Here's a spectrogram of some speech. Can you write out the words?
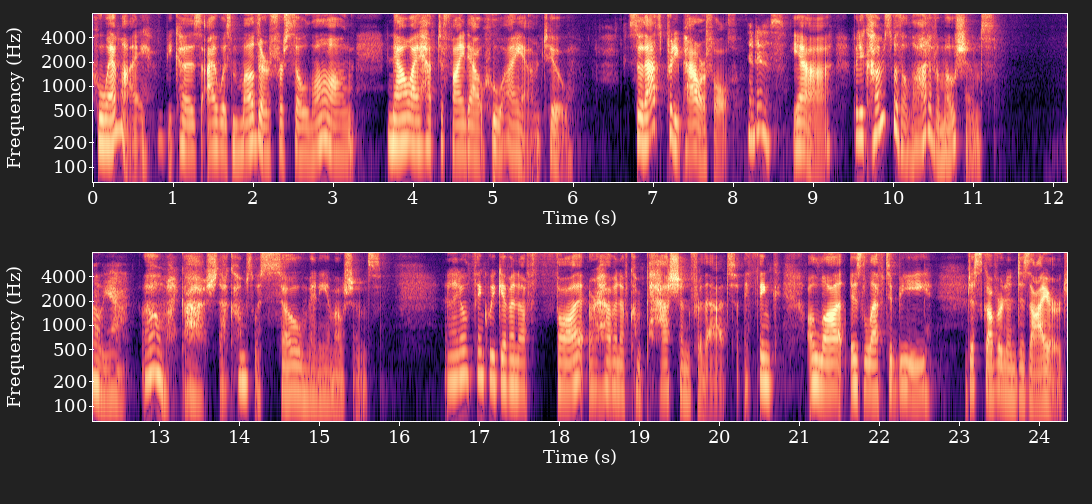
who am i because i was mother for so long now i have to find out who i am too so that's pretty powerful It is. yeah but it comes with a lot of emotions Oh, yeah. Oh my gosh, that comes with so many emotions. And I don't think we give enough thought or have enough compassion for that. I think a lot is left to be discovered and desired.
